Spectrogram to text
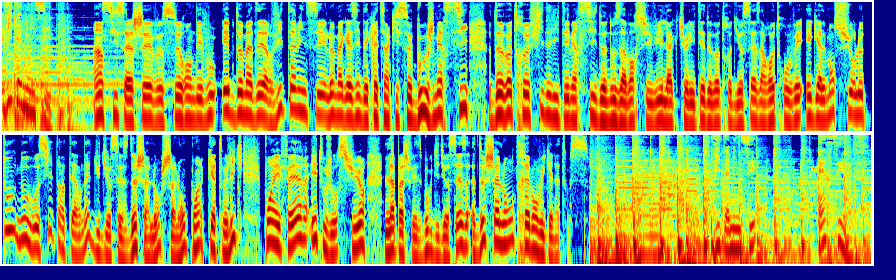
Vitamine C ainsi s'achève ce rendez-vous hebdomadaire Vitamine C, le magazine des chrétiens qui se bouge. Merci de votre fidélité. Merci de nous avoir suivis. L'actualité de votre diocèse à retrouver également sur le tout nouveau site internet du diocèse de Chalon, chalon.catholique.fr et toujours sur la page Facebook du diocèse de Chalon. Très bon week-end à tous. Vitamine C, RCF.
